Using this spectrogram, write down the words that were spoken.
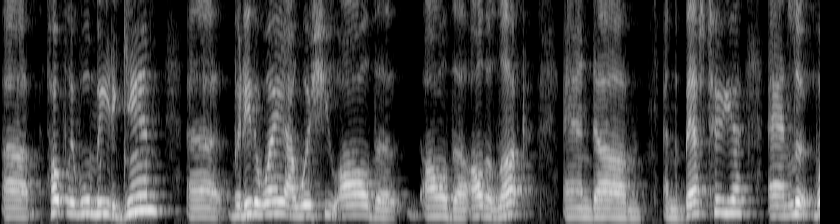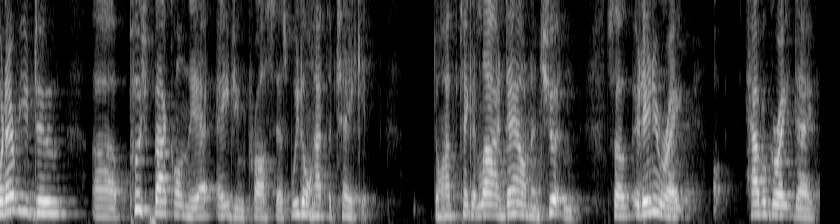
hopefully we'll meet again. but either way, I wish you all the all the all the luck and um, and the best to you. And look, whatever you do, push back on the aging process. We don't have to take it. Don't have to take it lying down and shouldn't. So at any rate, have a great day.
